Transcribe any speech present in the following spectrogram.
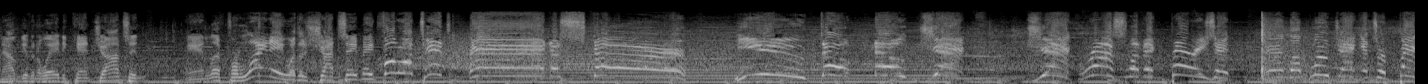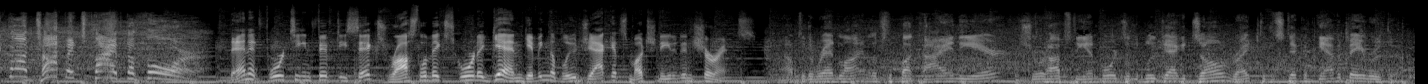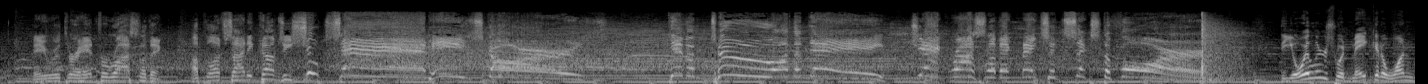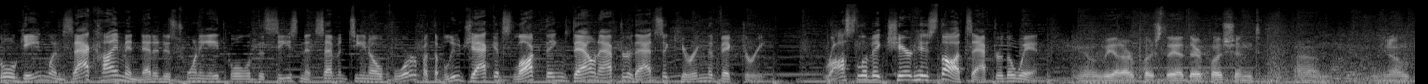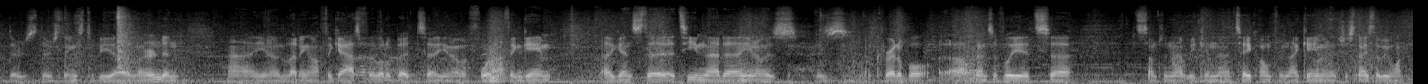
Now given away to Kent Johnson. And left for Laine with a shot save made. Follow up chance and a score! You don't know Jack! Jack Roslovic buries it, and the Blue Jackets are back on top. It's 5 to 4. Then at 14:56, Roslovic scored again, giving the Blue Jackets much needed insurance. Out to the red line, lifts the puck high in the air. Short hops the end boards in the Blue Jacket zone, right to the stick of Gavin Bayreuther. Bayreuther ahead for Roslovic. Up the left side he comes, he shoots, and he scores! Give him two on the day! Jack Roslovic makes it 6 to 4! The Oilers would make it a one goal game when Zach Hyman netted his 28th goal of the season at 17.04, but the Blue Jackets locked things down after that, securing the victory. Roslovic shared his thoughts after the win. You know, we had our push, they had their push, and um, you know, there's there's things to be uh, learned, and uh, you know, letting off the gas for a little bit. Uh, you know, a four nothing game against a, a team that uh, you know is is incredible offensively. It's, uh, it's something that we can uh, take home from that game, and it's just nice that we won.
